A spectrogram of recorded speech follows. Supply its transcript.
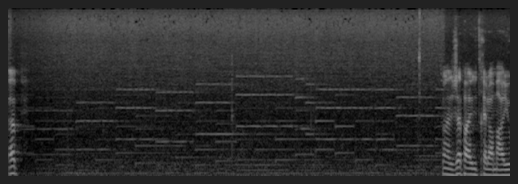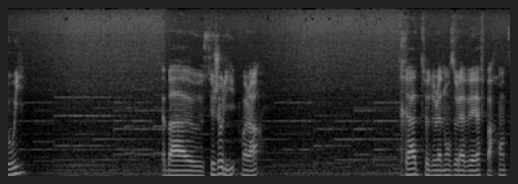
Hop. On a déjà parlé du trailer Mario, oui. Eh bah, euh, c'est joli, voilà. Hâte de l'annonce de la VF par contre.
